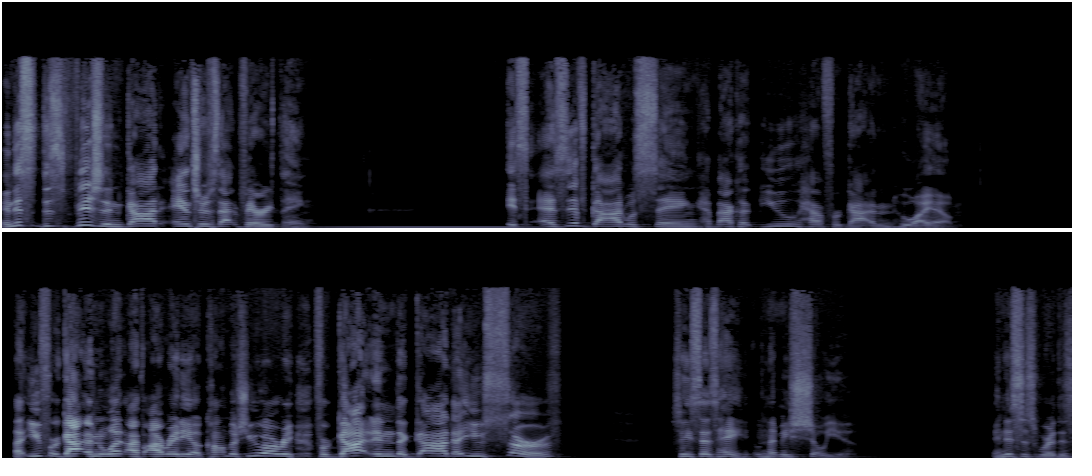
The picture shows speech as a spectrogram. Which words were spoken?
And this, this vision, God answers that very thing. It's as if God was saying, Habakkuk, you have forgotten who I am. Like you've forgotten what I've already accomplished. You already forgotten the God that you serve. So he says, Hey, let me show you. And this is where this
